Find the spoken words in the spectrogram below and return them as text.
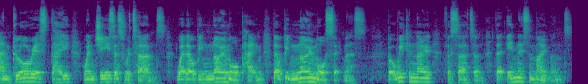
and glorious day when Jesus returns, where there'll be no more pain, there'll be no more sickness. But we can know for certain that in this moment,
